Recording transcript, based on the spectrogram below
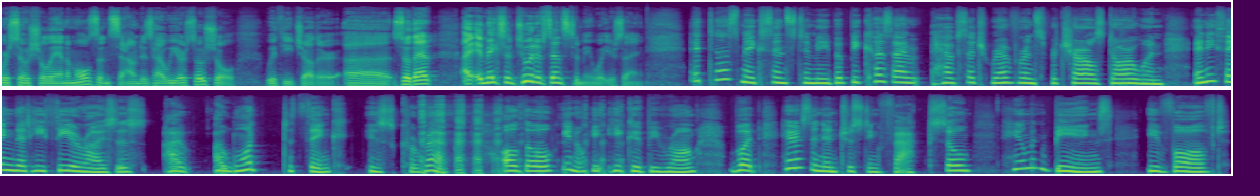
we're social animals and sound is how we are social with each other uh, so that I, it makes intuitive sense to me what you're saying It does make sense to me, but because I have such reverence for Charles Darwin, anything that he theorizes, I I want to think is correct. Although, you know, he, he could be wrong. But here's an interesting fact. So human beings evolved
